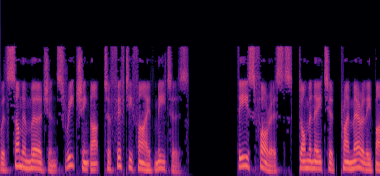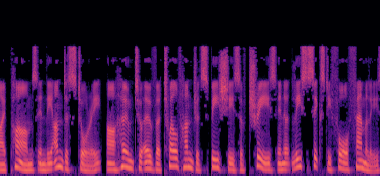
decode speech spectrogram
with some emergents reaching up to 55 meters. These forests, dominated primarily by palms in the understory, are home to over 1,200 species of trees in at least 64 families.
